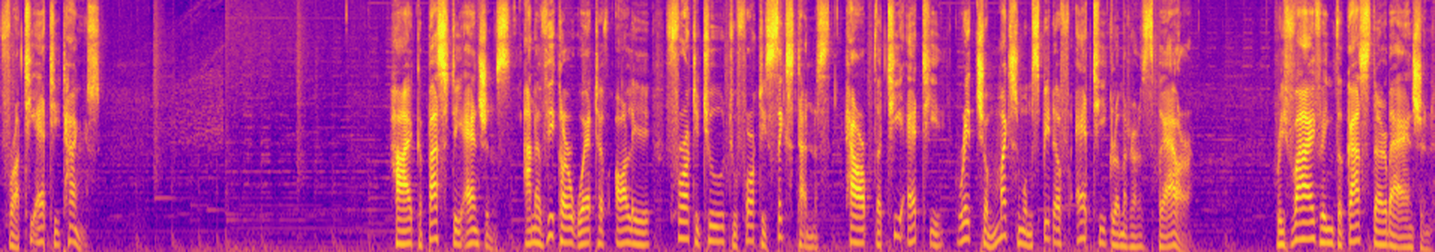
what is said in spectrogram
for T-80 tanks. High-capacity engines and a vehicle weight of only 42 to 46 tons help the T-80 reach a maximum speed of 80 km per hour reviving the gas turbine engine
